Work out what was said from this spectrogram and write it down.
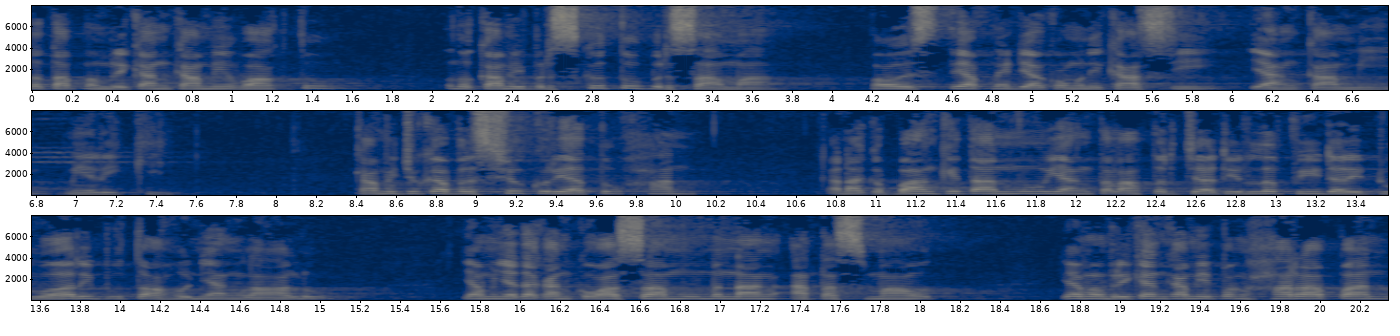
tetap memberikan kami waktu untuk kami bersekutu bersama melalui setiap media komunikasi yang kami miliki. Kami juga bersyukur ya Tuhan, karena kebangkitanmu yang telah terjadi lebih dari 2000 tahun yang lalu, yang menyatakan kuasamu menang atas maut, yang memberikan kami pengharapan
